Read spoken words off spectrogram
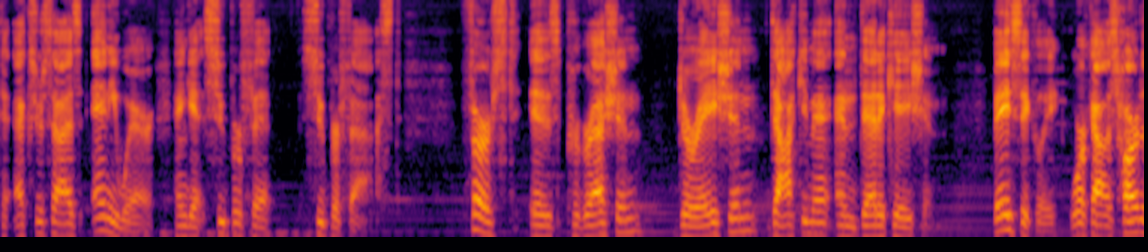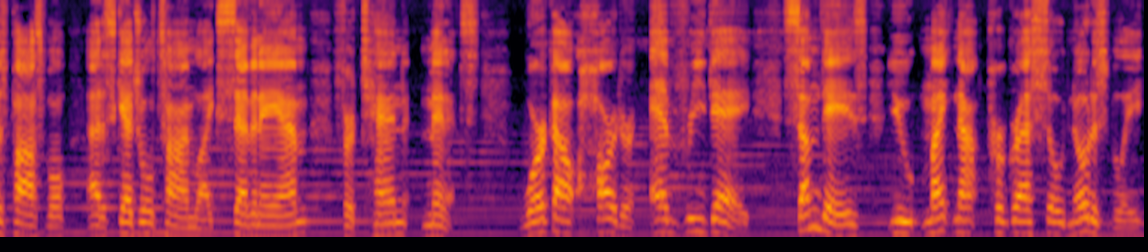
to exercise anywhere and get super fit super fast. First is progression, duration, document, and dedication. Basically, work out as hard as possible at a scheduled time like 7 a.m. for 10 minutes. Work out harder every day some days you might not progress so noticeably,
